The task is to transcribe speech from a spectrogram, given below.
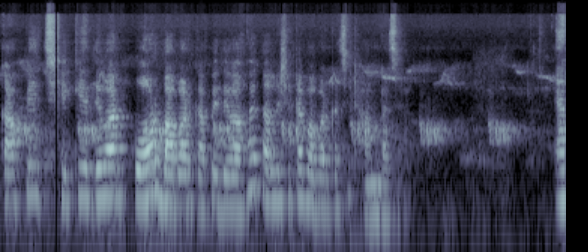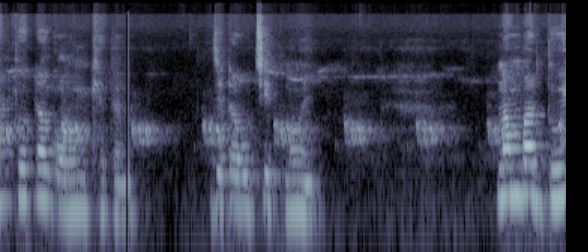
কাপে ছেঁকে দেওয়ার পর বাবার কাপে দেওয়া হয়, তাহলে সেটা বাবার কাছে ঠান্ডা যায় এতটা গরম খেতেন যেটা উচিত নয়। নাম্বার দুই,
